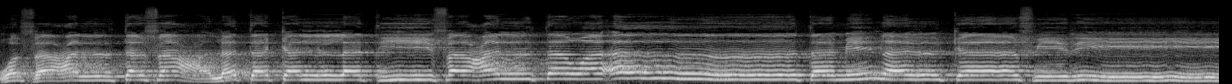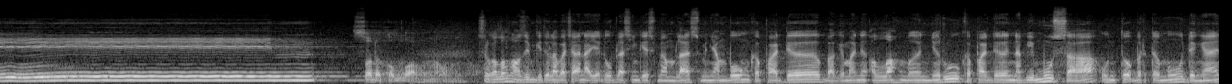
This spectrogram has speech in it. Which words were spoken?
وفعلت فعلتك التي فعلت وأنت من الكافرين صدق الله العظيم Surah Allah Nazim gitulah bacaan ayat 12 hingga 19 menyambung kepada bagaimana Allah menyeru kepada Nabi Musa untuk bertemu dengan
